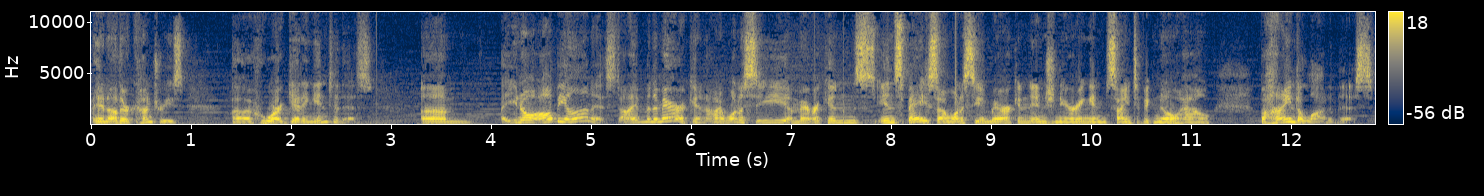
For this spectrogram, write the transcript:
and other countries uh, who are getting into this. Um, you know, I'll be honest. I'm an American. I want to see Americans in space. I want to see American engineering and scientific know how behind a lot of this.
